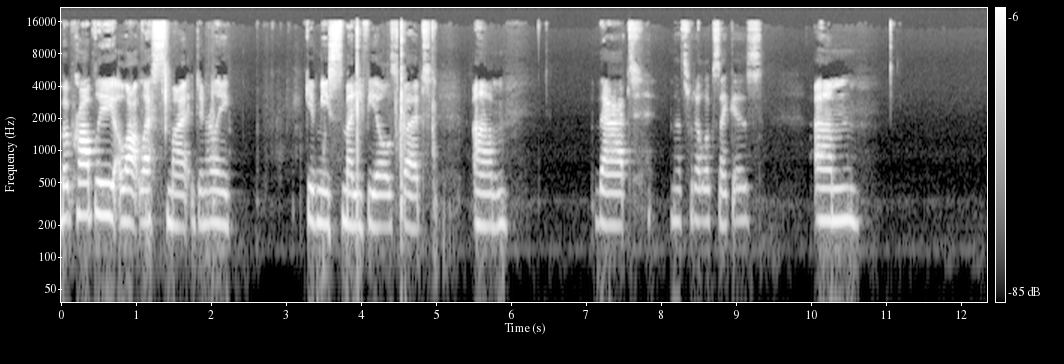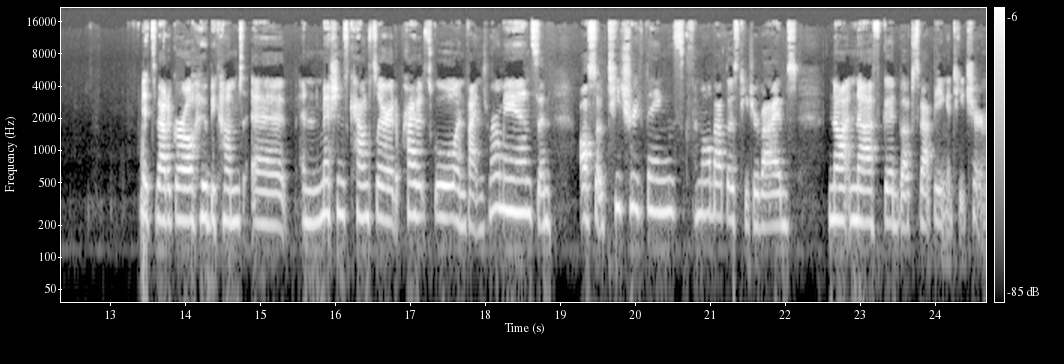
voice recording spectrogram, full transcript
but probably a lot less smut. It didn't really give me smutty feels, but um, that that's what it looks like is. Um, it's about a girl who becomes a, an admissions counselor at a private school and finds romance and also teacher things. I'm all about those teacher vibes. Not enough good books about being a teacher.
